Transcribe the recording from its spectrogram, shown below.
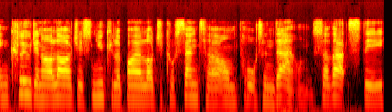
including our largest nuclear biological center on Porton Down. So that's the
